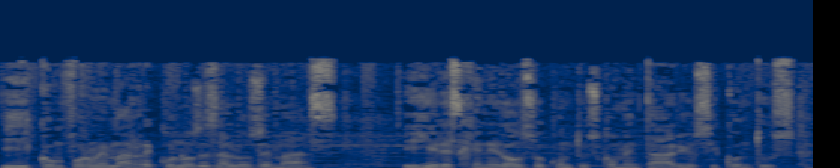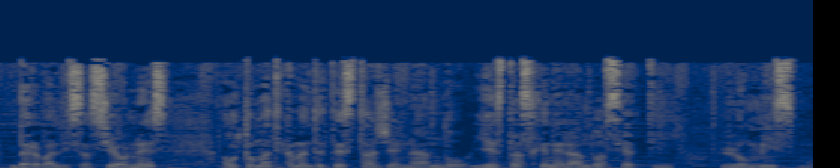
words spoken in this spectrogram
Y conforme más reconoces a los demás, y eres generoso con tus comentarios y con tus verbalizaciones, automáticamente te estás llenando y estás generando hacia ti lo mismo.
